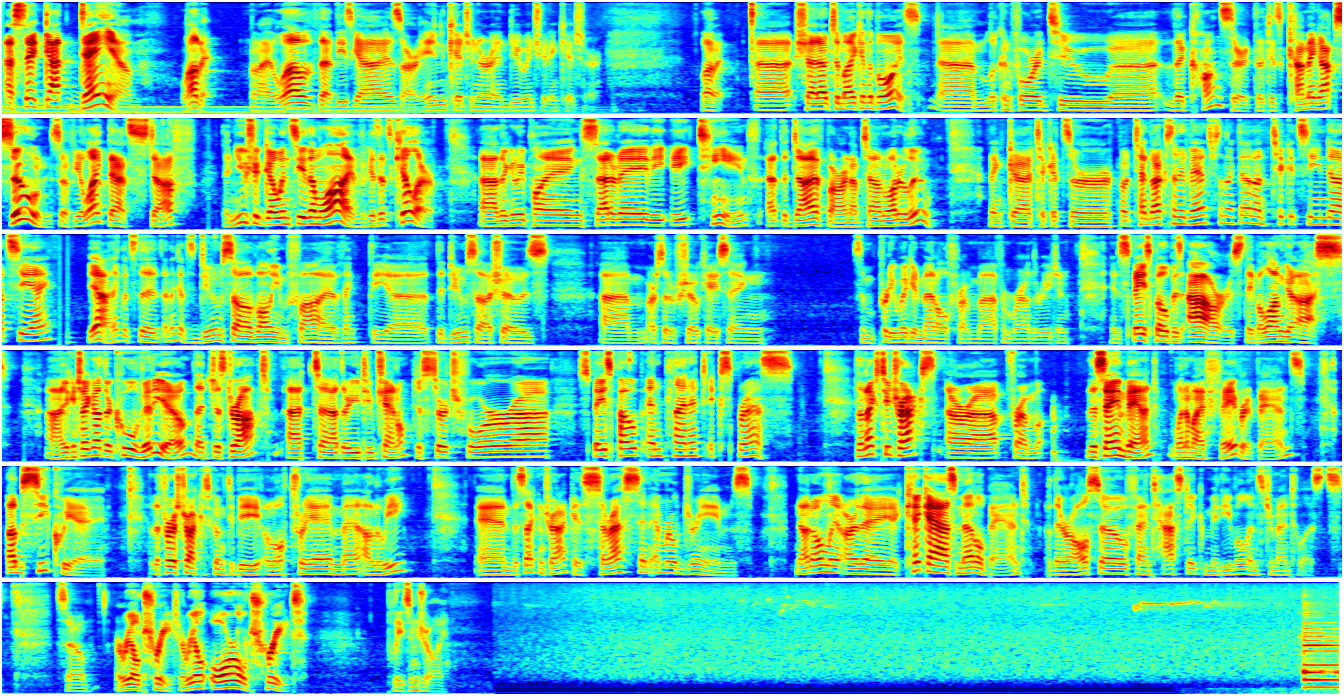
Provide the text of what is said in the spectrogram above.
I said, God damn. Love it. And I love that these guys are in Kitchener and doing shit in Kitchener. Love it. Uh, shout out to Mike and the boys. Um, looking forward to uh, the concert that is coming up soon. So if you like that stuff, then you should go and see them live because it's killer. Uh, they're going to be playing Saturday the 18th at the Dive Bar in Uptown Waterloo. I think uh, tickets are about 10 bucks in advance or something like that on ticketscene.ca. Yeah, I think that's the I think that's Doomsaw Volume 5. I think the uh, the Doomsaw shows um, are sort of showcasing some pretty wicked metal from uh, from around the region. And Space Pope is ours. They belong to us. Uh, you can check out their cool video that just dropped at uh, their YouTube channel. Just search for uh, Space Pope and Planet Express. The next two tracks are uh, from the same band, one of my favorite bands, Obsequiae. The first track is going to be L'Autre Main à Lui, and the second track is Ceres and Emerald Dreams. Not only are they a kick ass metal band, but they're also fantastic medieval instrumentalists. So, a real treat, a real oral treat. Please enjoy. Thank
